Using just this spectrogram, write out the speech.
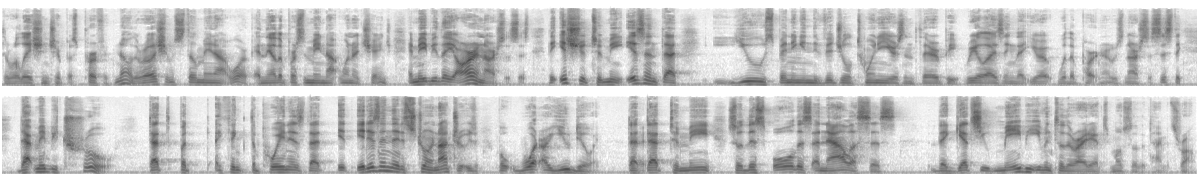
the relationship is perfect. No the relationship still may not work and the other person may not want to change and maybe they are a narcissist. The issue to me isn't that you spending individual 20 years in therapy realizing that you're with a partner who's narcissistic. That may be true. That but i think the point is that it, it isn't that it's true or not true but what are you doing? That Right. that to me so this all this analysis that gets you maybe even to the right answer most of the time it's wrong.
